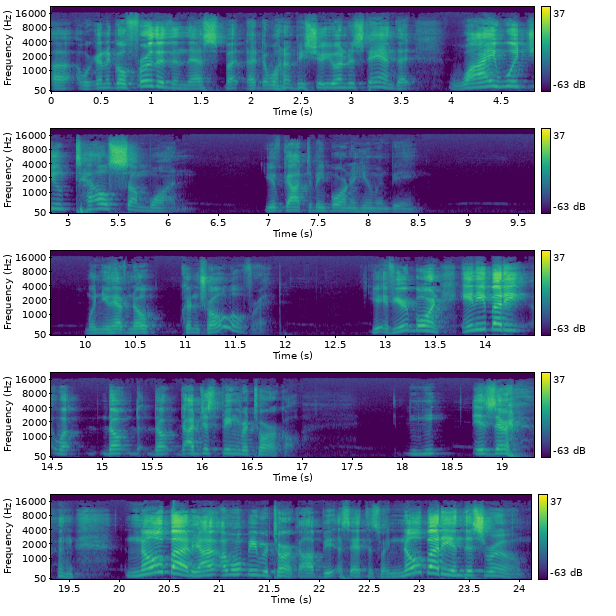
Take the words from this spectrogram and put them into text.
uh, we're going to go further than this, but I want to be sure you understand that. Why would you tell someone? You've got to be born a human being when you have no control over it. If you're born, anybody, well, don't, don't, I'm just being rhetorical. Is there, nobody, I, I won't be rhetorical, I'll, be, I'll say it this way nobody in this room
